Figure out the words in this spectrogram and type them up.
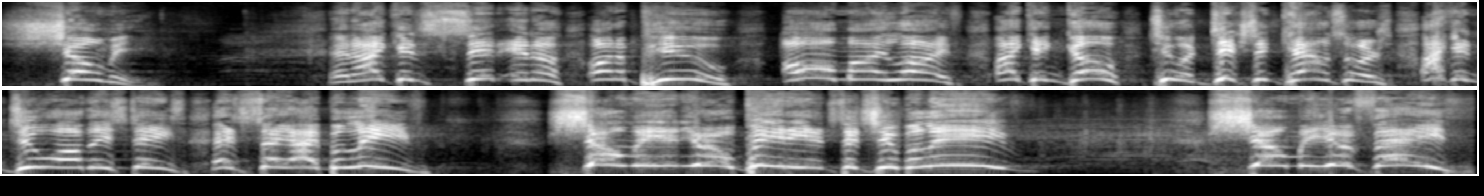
Show me. And I can sit in a, on a pew all my life. I can go to addiction counselors. I can do all these things and say, I believe. Show me in your obedience that you believe. Show me your faith.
